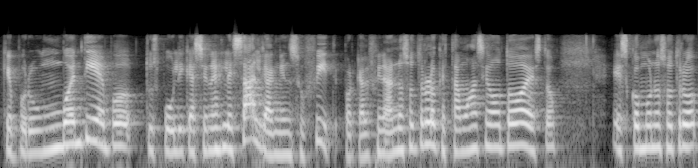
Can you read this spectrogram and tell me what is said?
que por un buen tiempo tus publicaciones le salgan en su feed, porque al final nosotros lo que estamos haciendo todo esto es como nosotros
